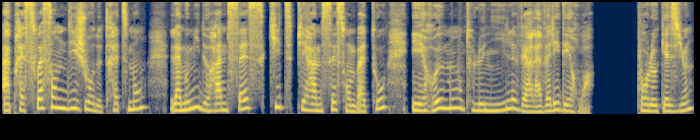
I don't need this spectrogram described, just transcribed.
Après 70 jours de traitement, la momie de Ramsès quitte Pyramsès en bateau et remonte le Nil vers la vallée des rois. Pour l'occasion,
